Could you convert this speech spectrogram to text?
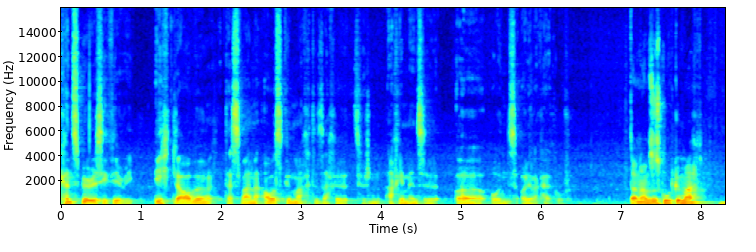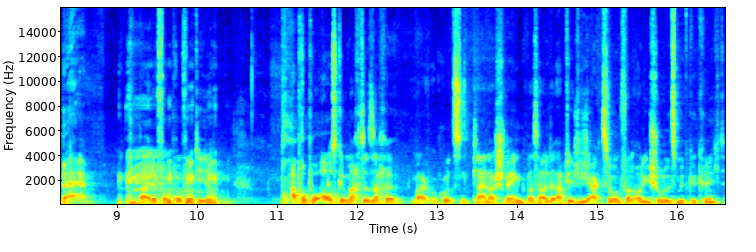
Conspiracy Theory. Ich glaube, das war eine ausgemachte Sache zwischen Achim Menzel äh, und Oliver Kalkofe. Dann haben sie es gut gemacht. Bam. Beide von profitieren. Apropos ausgemachte Sache, mal kurz ein kleiner Schwenk. Was haltet, habt ihr die Aktion von Olli Schulz mitgekriegt?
